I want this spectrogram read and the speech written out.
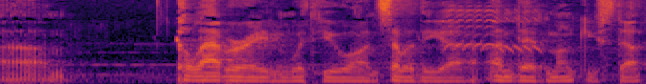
um, collaborating with you on some of the uh, undead monkey stuff.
